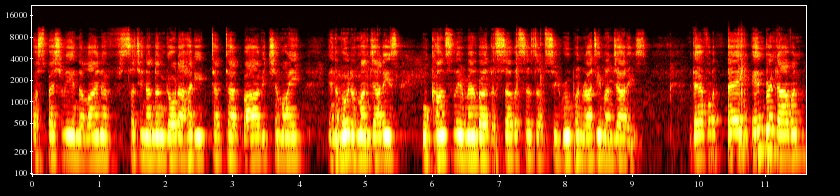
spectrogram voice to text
or especially in the line of Sachinandan Gaurahari Tat Tat Bhavichamoy, in the mood of Manjaris, will constantly remember the services of Sri Rupa and Rati Manjaris. Therefore, staying in Vrindavan,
